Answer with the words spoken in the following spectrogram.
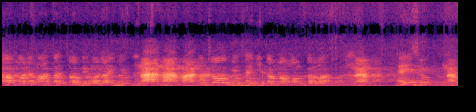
હા. મને માતા ચો અભિમાન આવી ગયું ના ના માં ના. ચો ઊભી થઈ ગઈ તમને અમંગ કરવા. ના ના. થઈ શું? ના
